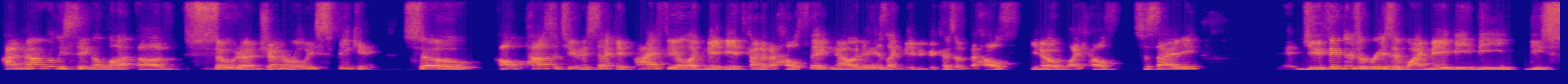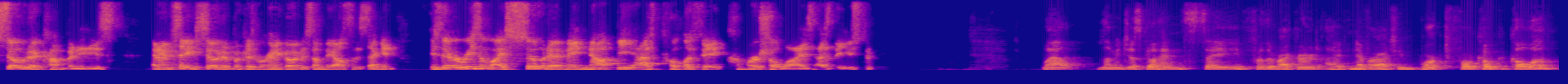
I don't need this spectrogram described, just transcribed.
I'm not really seeing a lot of soda generally speaking. So I'll pass it to you in a second. I feel like maybe it's kind of a health thing nowadays, like maybe because of the health, you know, like health society. Do you think there's a reason why maybe the these soda companies, and I'm saying soda because we're going to go to something else in a second, is there a reason why soda may not be as prolific commercial wise as they used to be? Well, let me just go ahead and say for the record, I've never actually worked for Coca Cola,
